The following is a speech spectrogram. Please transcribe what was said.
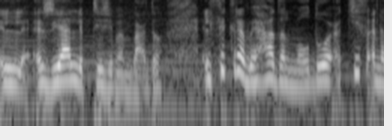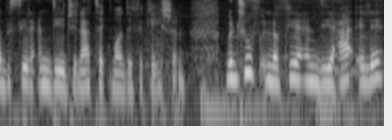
وللاجيال اللي بتيجي من بعده. الفكرة بهذا الموضوع كيف أنا بصير عندي genetic modification بنشوف إنه في عندي عائلة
